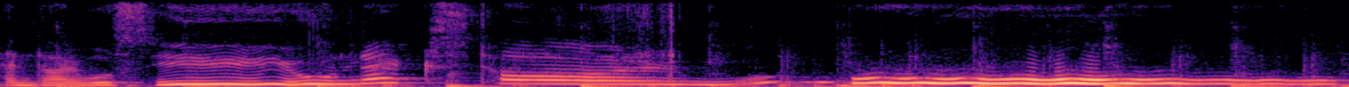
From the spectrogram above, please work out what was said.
And I will see you next time. Ooh.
